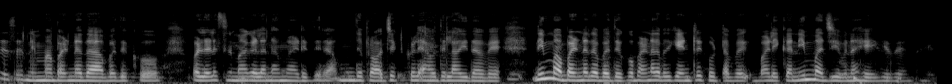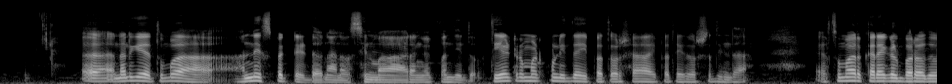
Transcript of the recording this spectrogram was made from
ಹೇಗಿದೆ ಸರ್ ನಿಮ್ಮ ಬಣ್ಣದ ಬದುಕು? ಒಳ್ಳೊಳ್ಳೆ ಸಿನಿಮಾಗಳನ್ನು ಮಾಡಿದ್ದೀರಾ? ಮುಂದೆ ಪ್ರಾಜೆಕ್ಟ್ಗಳು ಯಾವುದೆಲ್ಲ ಇದ್ದಾವೆ ನಿಮ್ಮ ಬಣ್ಣದ ಬದುಕು ಬಣ್ಣದ ಬದುಕು ಎಂಟ್ರಿ ಕೊಟ್ಟ ಬ- ಬಳಿಕ ನಿಮ್ಮ ಜೀವನ ಹೇಗಿದೆ ಅಂತ ನನಗೆ ತುಂಬ ಅನ್ಎಕ್ಸ್ಪೆಕ್ಟೆಡ್ ನಾನು ಸಿನಿಮಾ ರಂಗಕ್ಕೆ ಬಂದಿದ್ದು. ಥಿಯೇಟ್ರ್ ಮಾಡ್ಕೊಂಡಿದ್ದೆ ಇಪ್ಪತ್ತು ವರ್ಷ, ಇಪ್ಪತ್ತೈದು ವರ್ಷದಿಂದ. ಸುಮಾರು ಕರೆಗಳು ಬರೋದು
